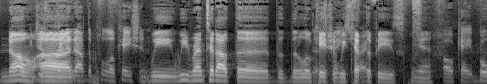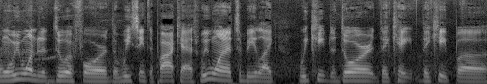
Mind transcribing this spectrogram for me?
No, we just uh, rented out the location. we we rented out the the, the location. we space, kept right? the fees. Yeah. Okay, but when we wanted to do it for the We Seen It podcast, we wanted it to be like we keep the door, they keep they keep uh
